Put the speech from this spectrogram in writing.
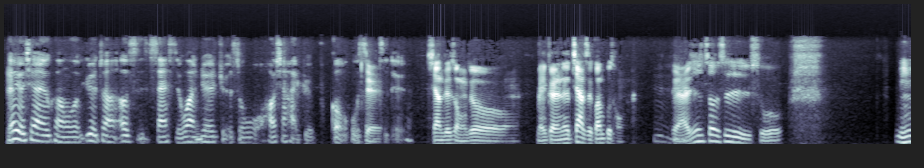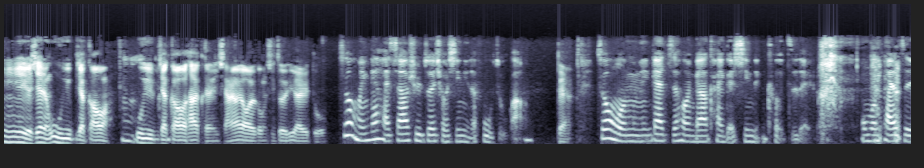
然后有些人有可能我月赚二十三十万，就会觉得说我好像还觉得不够或什么之类的。像这种就每个人的价值观不同嘛，嗯，对啊，就是就是说，因为有些人物欲比较高啊，嗯，物欲比较高，他可能想要要的东西就越来越多。所以我们应该还是要去追求心理的富足吧。对啊，所以我们应该之后应该要开一个心灵课之类的。我们开始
